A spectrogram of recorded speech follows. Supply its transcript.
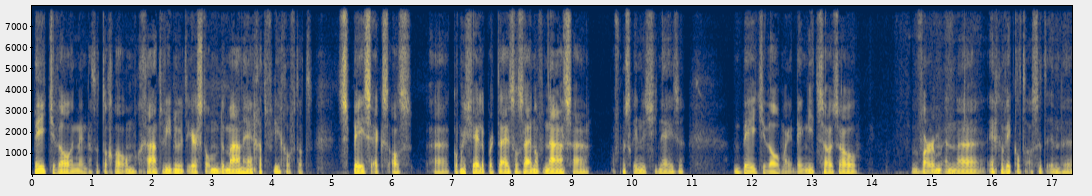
Beetje wel. Ik denk dat het toch wel om gaat wie nu het eerste om de maan heen gaat vliegen. Of dat SpaceX als eh, commerciële partij zal zijn, of NASA, of misschien de Chinezen. Een beetje wel, maar ik denk niet zo, zo warm en eh, ingewikkeld als het in de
